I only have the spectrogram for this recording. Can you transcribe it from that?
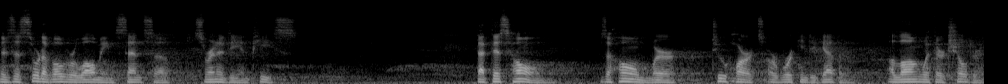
there's this sort of overwhelming sense of serenity and peace. That this home is a home where two hearts are working together along with their children.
